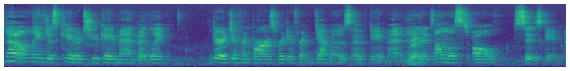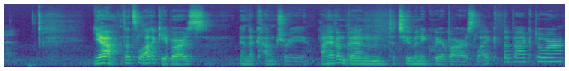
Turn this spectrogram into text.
not only just cater to gay men, but like there are different bars for different demos of gay men, Right. and it's almost all cis gay men. Yeah, that's a lot of gay bars in the country. I haven't been to too many queer bars like the Back Door.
